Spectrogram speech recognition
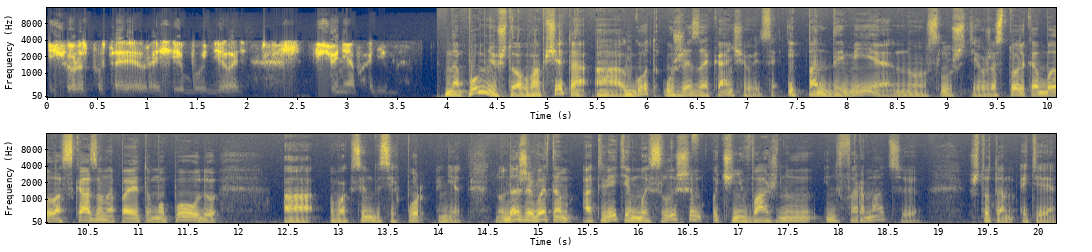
еще раз повторяю, Россия будет делать все необходимое. Напомню, что вообще-то а, год уже заканчивается. И пандемия, ну слушайте, уже столько было сказано по этому поводу а вакцин до сих пор нет. Но даже в этом ответе мы слышим очень важную информацию, что там эти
